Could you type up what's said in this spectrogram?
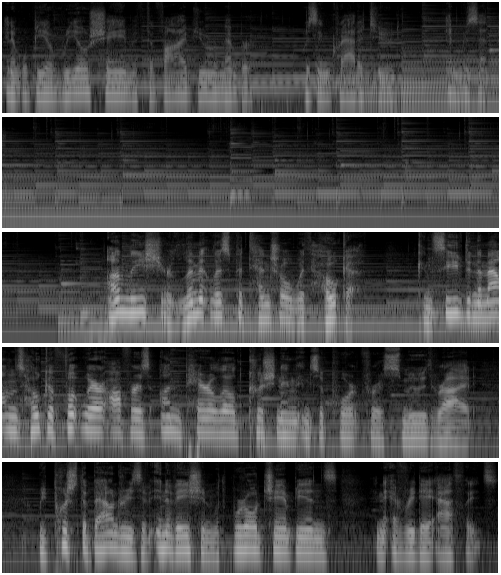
And it will be a real shame if the vibe you remember was ingratitude and resentment. Unleash your limitless potential with Hoka. Conceived in the mountains, Hoka footwear offers unparalleled cushioning and support for a smooth ride. We push the boundaries of innovation with world champions and everyday athletes.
